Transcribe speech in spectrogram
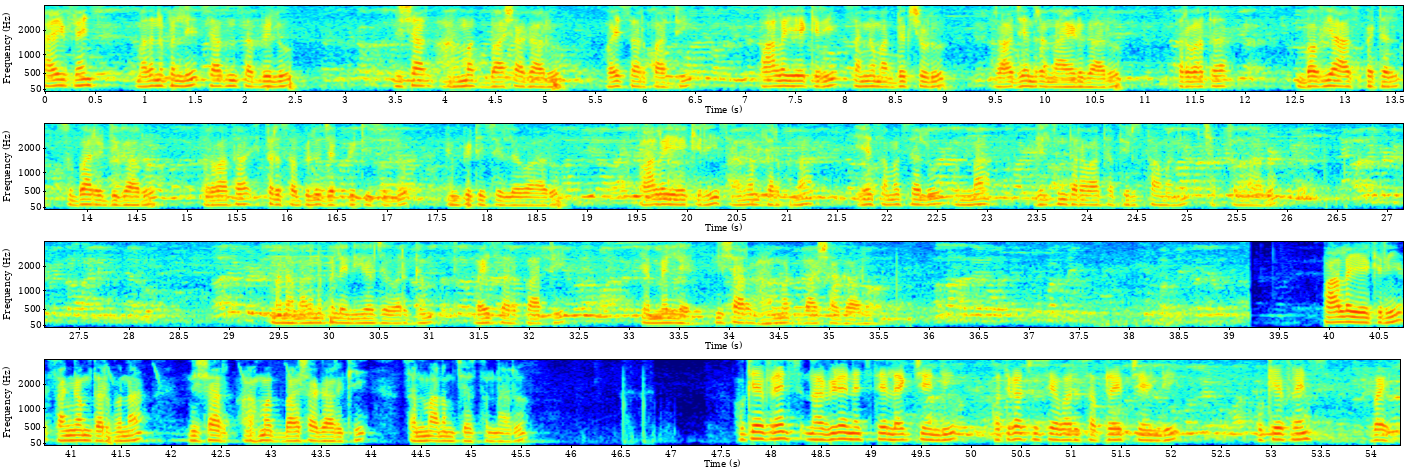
Hi friends Madanapalle శాసనసభ్యులు నిషార్ అహ్మద్ బాషా గారు YSR party పాలయేకిరి సంఘం అధ్యక్షుడు రాజేంద్ర నాయుడు గారు తర్వాత భవ్య హాస్పిటల్ సుబ్బారెడ్డి గారు తర్వాత ఇతర సభ్యులు జడ్పీటీసీలు ఎంపీటీసీల వారు. పాలయేకిరి సంఘం తరపున ఏ సమస్యలు ఉన్నా గెలిచిన తర్వాత తీరుస్తామని చెప్తున్నారు. మన మదనపల్లి నియోజకవర్గం YSR party MLA Nishar Ahmed Basha గారు. పాలయేకిరి సంఘం తరపున నిషార్ అహ్మద్ బాషా గారికి సన్మానం చేస్తున్నారు. ఓకే ఫ్రెండ్స్ నా వీడియో నచ్చితే లైక్ చేయండి కొత్తగా చూసేవారు సబ్స్క్రైబ్ చేయండి. Okay friends bye.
